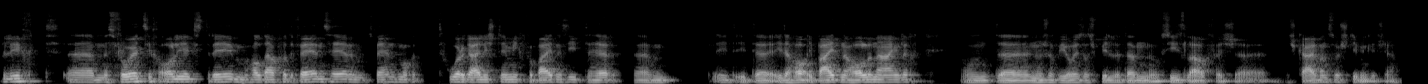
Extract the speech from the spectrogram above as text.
vielleicht. Ähm, es freuen sich alle extrem, halt auch von den Fans her. Die Fans machen eine geile Stimmung von beiden Seiten her. Ähm, in, in, der, in, Ha- in beiden Hallen eigentlich. Und äh, nur schon für uns als Spieler dann aufs Eis laufen, ist, äh, ist geil, wenn so eine Stimmung ist. Ja.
